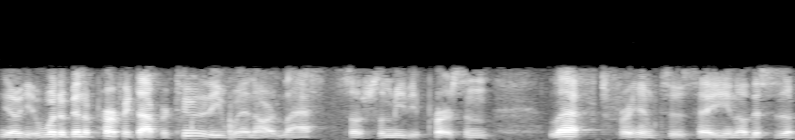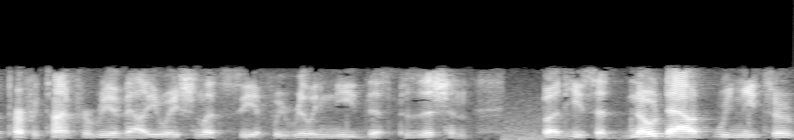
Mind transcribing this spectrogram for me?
you know, it would have been a perfect opportunity when our last social media person left for him to say, you know, this is a perfect time for reevaluation. Let's see if we really need this position. But he said, no doubt we need to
